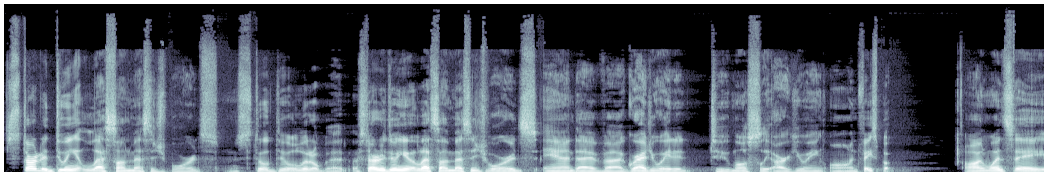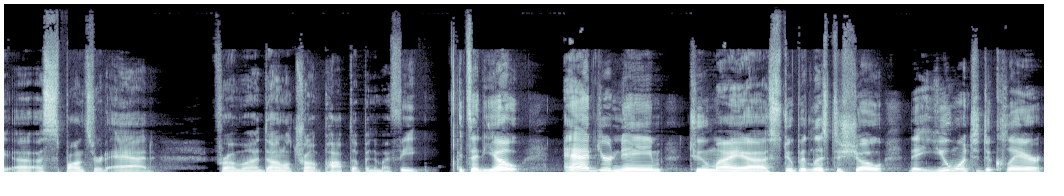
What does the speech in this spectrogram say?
started doing it less on message boards. I still do a little bit. I started doing it less on message boards, and I've uh, graduated to mostly arguing on Facebook. On Wednesday, uh, a sponsored ad from uh, Donald Trump popped up into my feed. It said, "Yo, add your name to my uh, stupid list to show that you want to declare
